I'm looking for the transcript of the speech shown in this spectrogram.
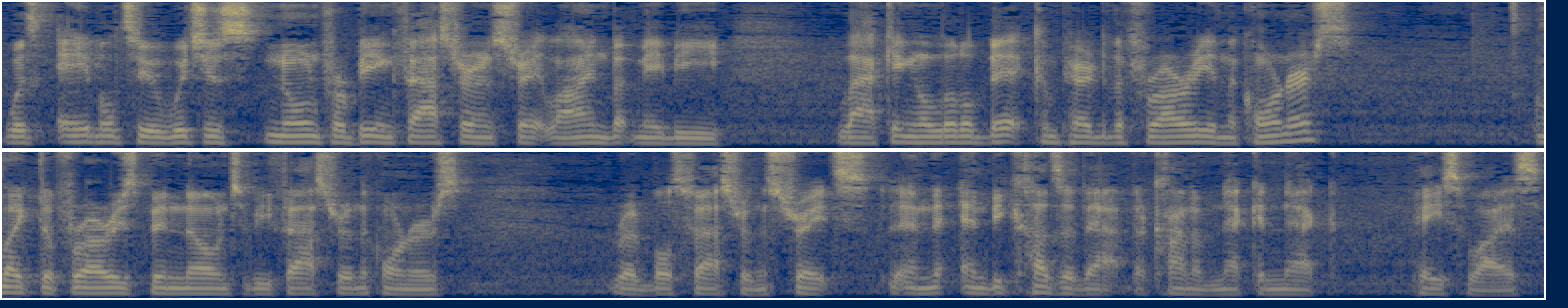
was able to, which is known for being faster in a straight line, but maybe lacking a little bit compared to the Ferrari in the corners. Like the Ferrari's been known to be faster in the corners, Red Bull's faster in the straights, and and because of that, they're kind of neck and neck pace wise.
